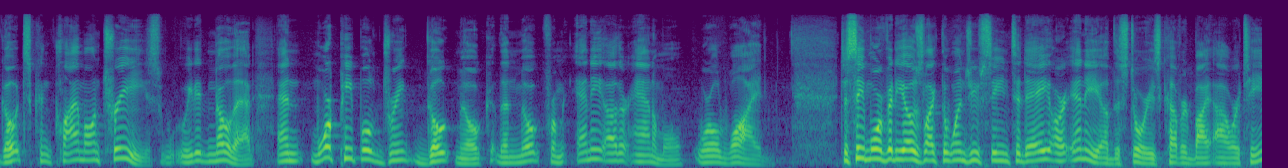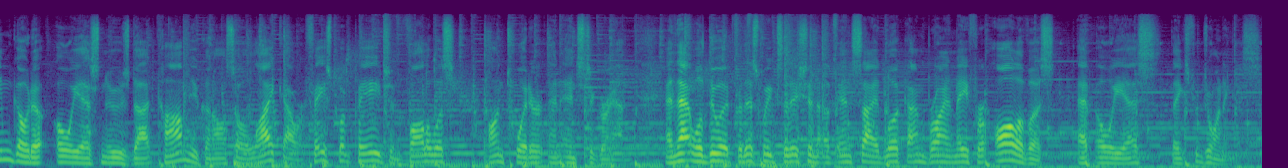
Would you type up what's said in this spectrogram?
goats can climb on trees. We didn't know that. And more people drink goat milk than milk from any other animal worldwide. To see more videos like the ones you've seen today or any of the stories covered by our team, go to oesnews.com. You can also like our Facebook page and follow us on Twitter and Instagram. And that will do it for this week's edition of Inside Look. I'm Brian May for all of us at OES. Thanks for joining us.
